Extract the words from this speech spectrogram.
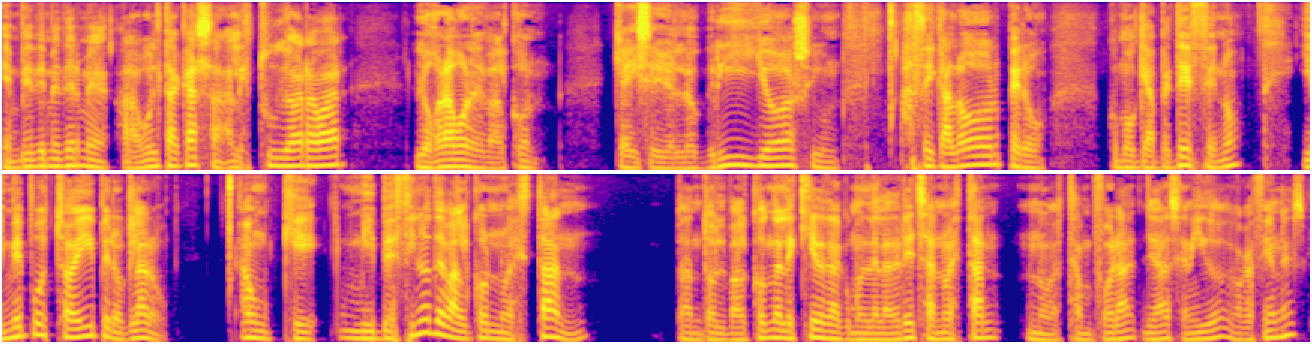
en vez de meterme a la vuelta a casa, al estudio a grabar, lo grabo en el balcón, que ahí se oyen los grillos, y hace calor, pero como que apetece, ¿no? Y me he puesto ahí, pero claro, aunque mis vecinos de balcón no están, tanto el balcón de la izquierda como el de la derecha no están, no están fuera, ya se han ido de vacaciones,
